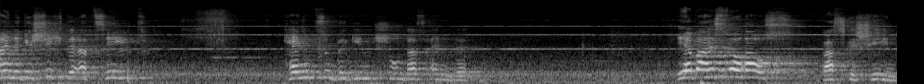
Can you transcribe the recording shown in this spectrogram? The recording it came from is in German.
Eine Geschichte erzählt, kennt zu Beginn schon das Ende. Er weiß voraus, was geschehen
